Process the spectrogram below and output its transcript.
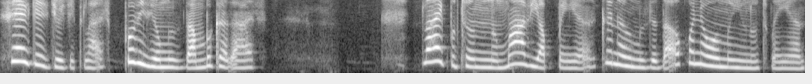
Sevgili çocuklar, bu videomuzdan bu kadar. Like butonunu mavi yapmayı, kanalımıza da abone olmayı unutmayın.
